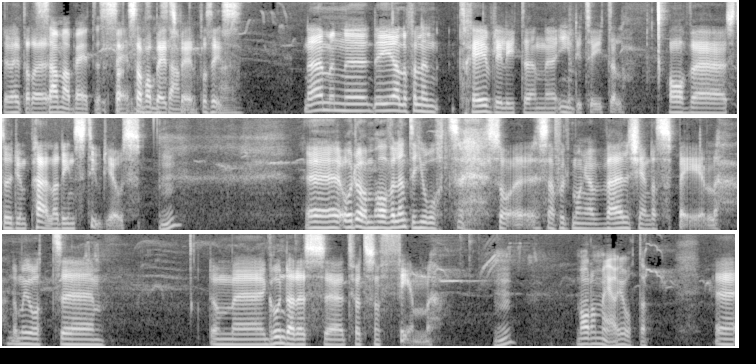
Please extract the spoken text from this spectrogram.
vad heter det? Samarbetsspel. Sa- samarbetsspel, precis. Nej men eh, det är i alla fall en trevlig liten eh, indie-titel. Av eh, studion Paladin Studios. Mm. Eh, och de har väl inte gjort så eh, särskilt många välkända spel. De har gjort... Eh, de eh, grundades eh, 2005. Mm. Vad har de mer gjort då? Eh,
